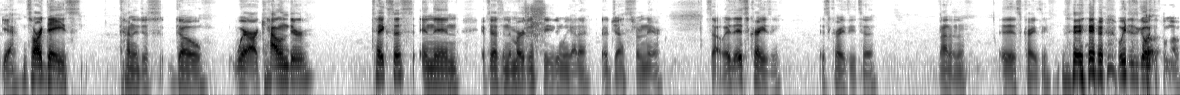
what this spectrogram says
yeah, so our days kind of just go where our calendar takes us, and then if there's an emergency, then we got to adjust from there. So it, it's crazy. It's crazy to, I don't know. It, it's crazy. we just go so, with the flow.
